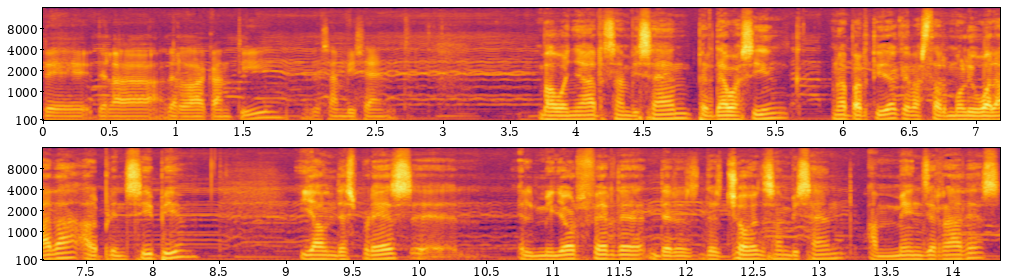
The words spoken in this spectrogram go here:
de, de la- de l'Alacantí de Sant Vicent. Va guanyar Sant Vicent per 10 a 5, una partida que va estar molt igualada al principi i on després eh, el millor fer de, dels, dels joves de Sant Vicent amb menys errades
